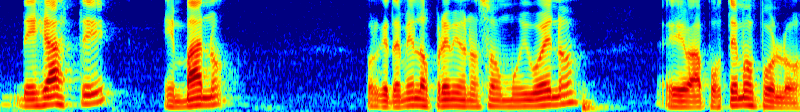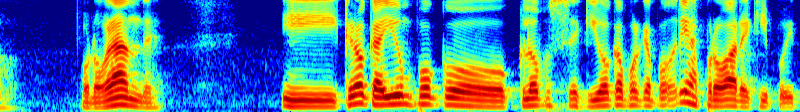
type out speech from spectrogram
desgaste en vano, porque también los premios no son muy buenos, eh, apostemos por lo, por lo grande. Y creo que ahí un poco Klopp se equivoca porque podrías probar equipo y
